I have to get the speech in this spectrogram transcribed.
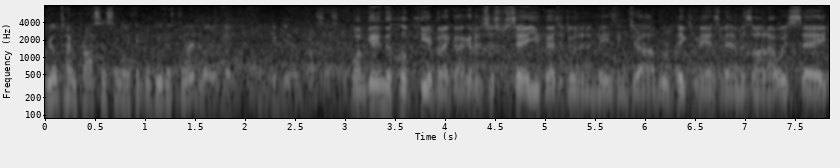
real-time processing, I think, will be the third wave of, of big data processing. Well, I'm getting the hook here, but I, I got to just say, you guys are doing an amazing job. We're big fans of Amazon. I always say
